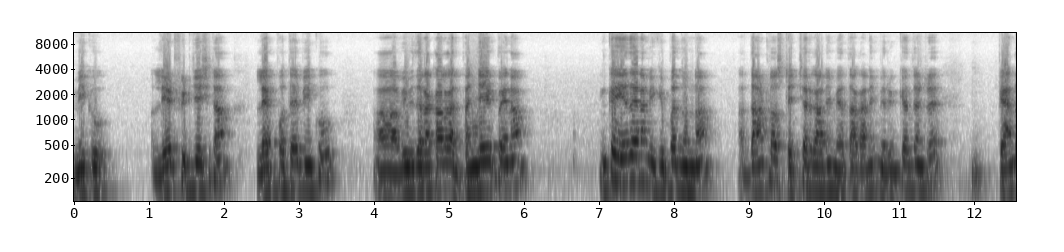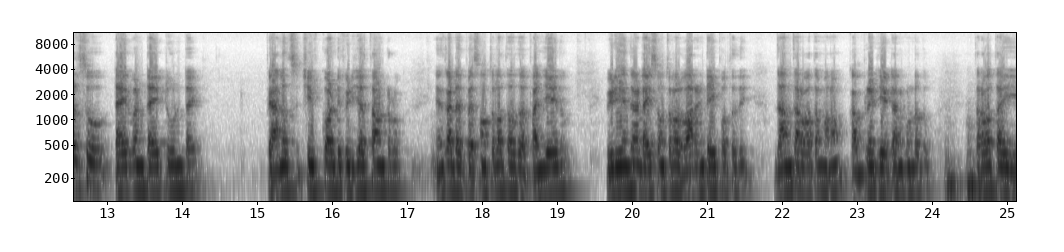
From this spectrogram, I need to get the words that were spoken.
మీకు లేట్ ఫిట్ చేసినా లేకపోతే మీకు వివిధ రకాలుగా అది పని చేయకపోయినా ఇంకా ఏదైనా మీకు ఇబ్బంది ఉన్నా దాంట్లో స్ట్రెచ్చర్ కానీ మిగతా కానీ మీరు ఇంకేంటంటే panels tier one tier two ఉంటాయి. ప్యానల్స్ చీప్ క్వాలిటీ ఫిట్ చేస్తూ ఉంటారు. ఎందుకంటే అది పది సంవత్సరాల తర్వాత పనిచేయదు వీడి ఎందుకంటే ఐదు సంవత్సరాలు వారంటీ అయిపోతుంది. దాని తర్వాత మనం కంప్లైంట్ చేయడానికి ఉండదు. తర్వాత ఈ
